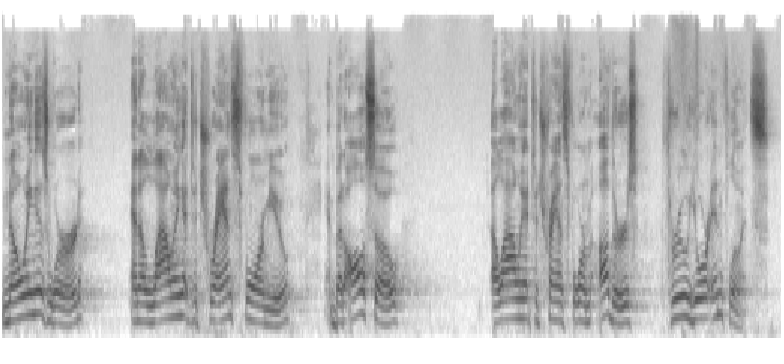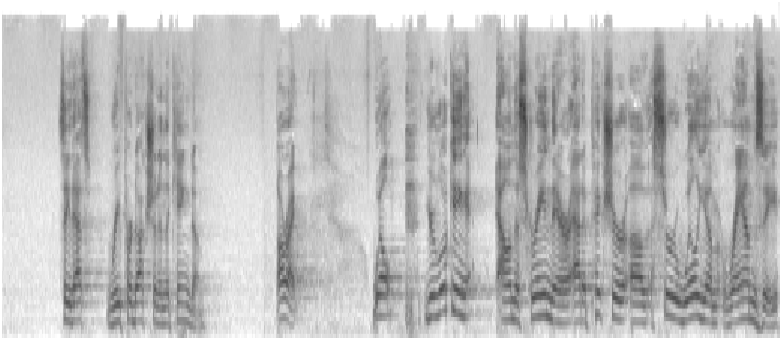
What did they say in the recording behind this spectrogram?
Knowing His Word and allowing it to transform you, but also allowing it to transform others through your influence. See, that's reproduction in the kingdom. All right. Well, you're looking on the screen there at a picture of Sir William Ramsay,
